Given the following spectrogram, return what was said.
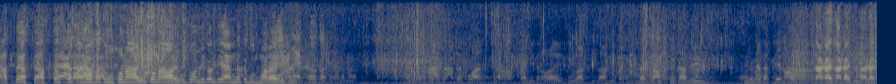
আস্তে আস্তে আস্তে আস্তে টানো যাতে উঁচু না হয় উঁচু না হয় উঁচু হলে কোন দিয়ে এমনিতে গুদ মারা গেছে জাগায় জাগায় জাগায়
